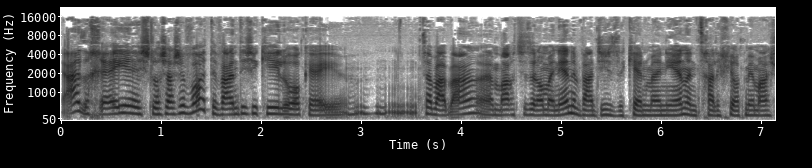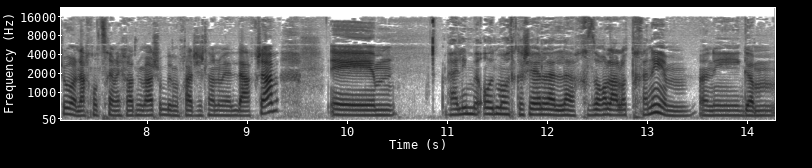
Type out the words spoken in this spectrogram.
אז אחרי שלושה שבועות הבנתי שכאילו אוקיי סבבה אמרת שזה לא מעניין הבנתי שזה כן מעניין אני צריכה לחיות ממשהו אנחנו צריכים לחיות ממשהו במיוחד שיש לנו ילדה עכשיו. אה, והיה לי מאוד מאוד קשה לחזור לעלות תכנים אני גם.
